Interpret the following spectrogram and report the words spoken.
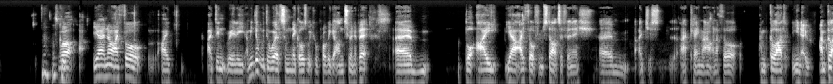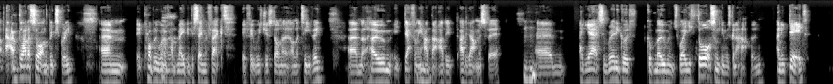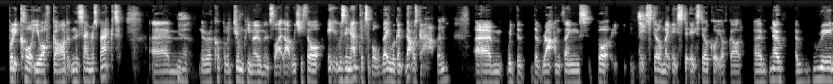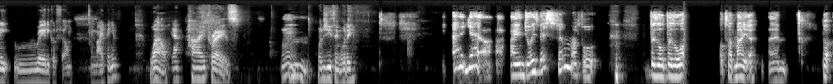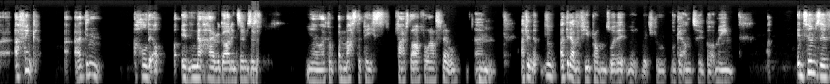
Yeah, that's cool. Well, yeah, no, I thought I, I didn't really. I mean, there, were- there were some niggles which we'll probably get onto in a bit, um, but I, yeah, I thought from start to finish, um, I just, I came out and I thought, I'm glad, you know, I'm glad, I'm glad I saw it on the big screen. Um, it probably wouldn't have had maybe the same effect if it was just on a on a TV. Um, at home, it definitely had that added added atmosphere. Mhm. Um, and yeah, some really good good moments where you thought something was going to happen, and it did, but it caught you off guard in the same respect. Um, Yeah, There were a couple of jumpy moments like that, which he thought it was inevitable. They were going that was going to happen um, with the the rat and things, but it still made it, st- it still caught you off guard. Um, no, a really really good film, in my opinion. wow. Yeah. High praise. Mm. What did you think, Woody? Uh, yeah, I, I enjoyed this film. I thought there's a there's a lot, lot to admire, um, but I think I, didn't hold it up in that high regard in terms of you know like a, a masterpiece, five star full house film. Um, I think that I did have a few problems with it, which we'll, we'll get onto. But I mean, in terms of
